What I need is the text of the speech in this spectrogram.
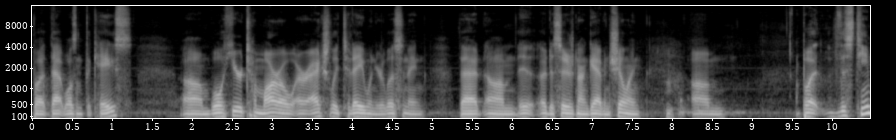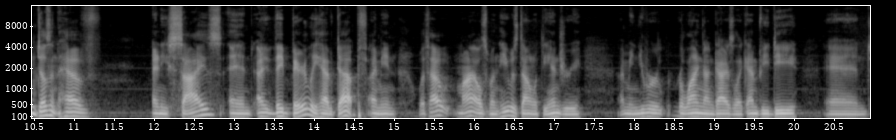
but that wasn't the case. Um, we'll hear tomorrow, or actually today when you're listening, that um, i- a decision on Gavin Schilling. Um, but this team doesn't have any size, and I, they barely have depth. I mean, without Miles, when he was down with the injury, I mean, you were relying on guys like MVD and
